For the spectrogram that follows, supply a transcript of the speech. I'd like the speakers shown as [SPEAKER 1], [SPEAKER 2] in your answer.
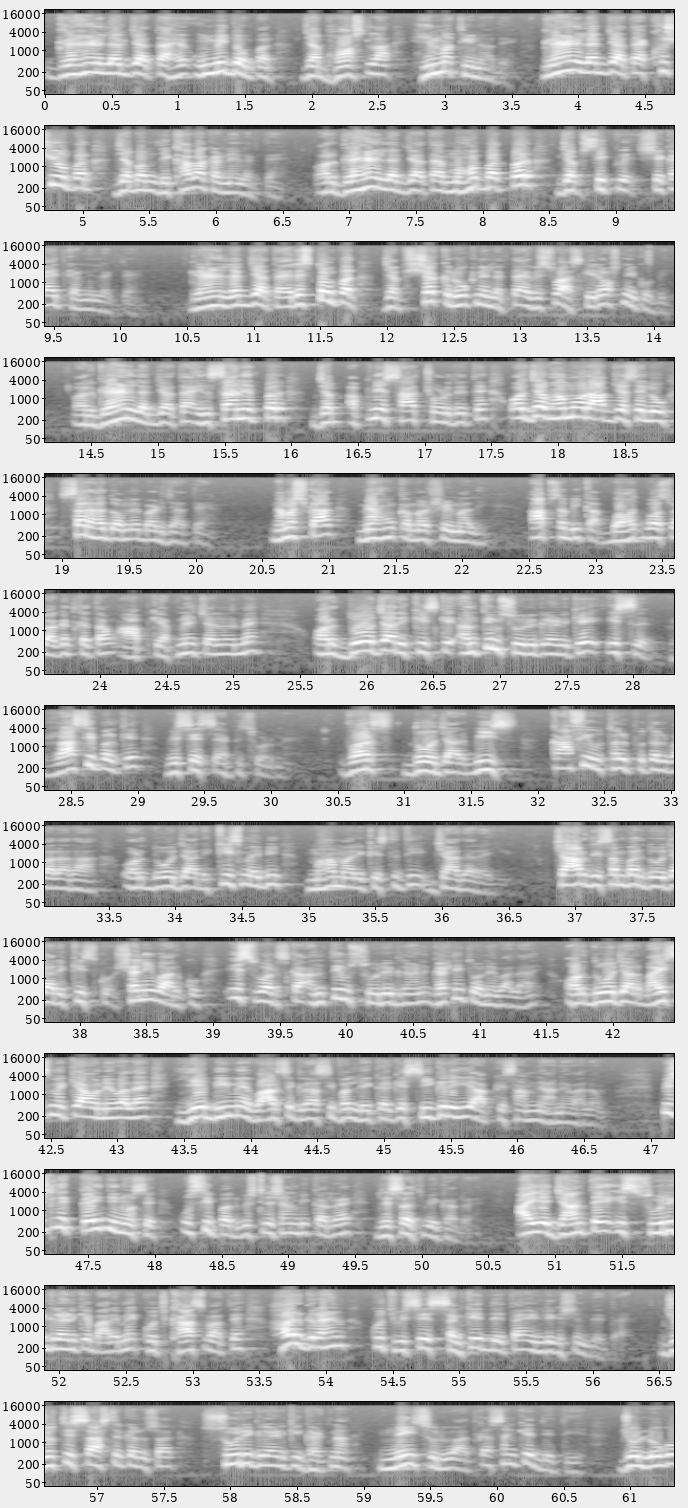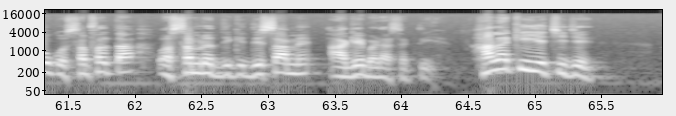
[SPEAKER 1] ग्रहण लग जाता है उम्मीदों पर जब हौसला हिम्मत ही ना दे। ग्रहण लग जाता है खुशियों पर जब हम दिखावा करने लगते हैं। और ग्रहण लग जाता है मोहब्बत पर जब शिकायत करने लगते हैं। ग्रहण लग जाता है रिश्तों पर जब शक रोकने लगता है विश्वास की रोशनी को भी। और ग्रहण लग जाता है इंसानियत पर जब अपने साथ छोड़ देते हैं और जब हम और आप जैसे लोग सरहदों में बढ़ जाते हैं। नमस्कार, मैं हूँ कमल श्रीमाली। आप सभी का बहुत बहुत स्वागत करता हूँ आपके अपने चैनल में। और 2021 के अंतिम सूर्य ग्रहण के इस राशिफल के विशेष एपिसोड में। वर्ष 2020 काफ़ी उथल पुथल वाला रहा और 2021 में भी महामारी की स्थिति ज़्यादा रही। 4 दिसंबर 2021 को, शनिवार को इस वर्ष का अंतिम सूर्य ग्रहण घटित होने वाला है और 2022 में क्या होने वाला है, ये भी मैं वार्षिक राशिफल लेकर के शीघ्र ही आपके सामने आने वाला हूँ। पिछले कई दिनों से उसी पर विश्लेषण भी कर रहे हैं, रिसर्च भी कर रहे हैं। आइए जानते हैं इस सूर्य ग्रहण के बारे में कुछ खास बातें। हर ग्रहण कुछ विशेष संकेत देता है इंडिकेशन देता है। ज्योतिष शास्त्र के अनुसार सूर्य ग्रहण की घटना नई शुरुआत का संकेत देती है, जो लोगों को सफलता और समृद्धि की दिशा में आगे बढ़ा सकती है। हालाँकि ये चीज़ें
